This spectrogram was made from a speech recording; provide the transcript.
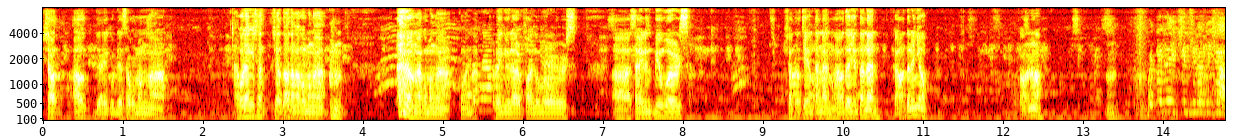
Shout out dahil ko sa ako mga ako lang shout out ang ako mga ang ako mga kuan ba regular followers, ah, silent viewers. Shout out sa tanan, mga yung tanan. Kaon tanan nyo. Kaon no. Hmm. Ba't na-election sila di siya?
